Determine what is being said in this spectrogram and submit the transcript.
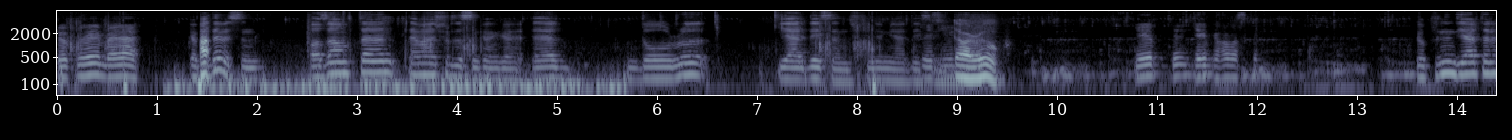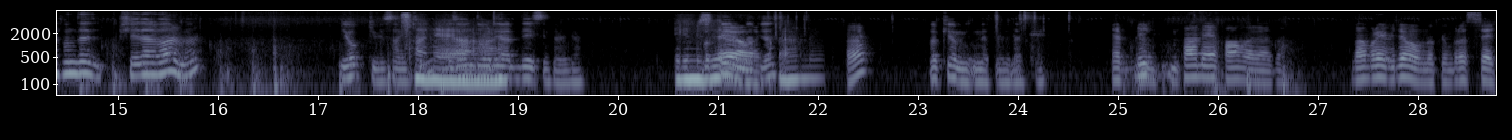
Köprüdeyim beyler. Köprüde misin? O zaman muhtemelen hemen şuradasın kanka. Eğer doğru yerdeysen, düşündüğüm yerdeysen. Doğru. Gelip, gelip kafama sıkın. Köprünün diğer tarafında bir şeyler var mı? Yok gibi sanki. Saniye o zaman ya. doğru yerde değilsin kanka. Elimizi Bakıyorum. Mete. Ha? Bakıyorum Mete bir dakika. Ya bir tane ev falan var herhalde. Ben burayı biliyorum amına koyayım. Burası şey.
